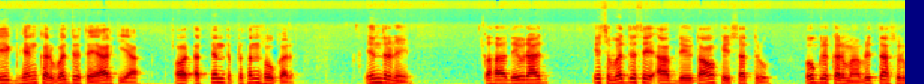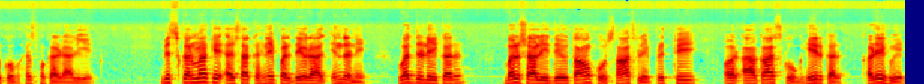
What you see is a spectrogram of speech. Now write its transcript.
एक भयंकर वज्र तैयार किया और अत्यंत प्रसन्न होकर इंद्र ने कहा, देवराज इस वज्र से आप देवताओं के शत्रु, उग्रकर्मा वृत्तासुर को भस्म कर डालिए। विश्वकर्मा के ऐसा कहने पर देवराज इंद्र ने वज्र लेकर बलशाली देवताओं को सांस ले पृथ्वी और आकाश को घेर कर खड़े हुए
